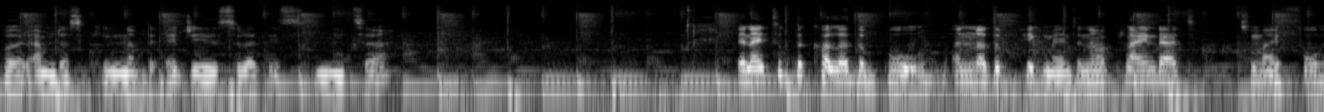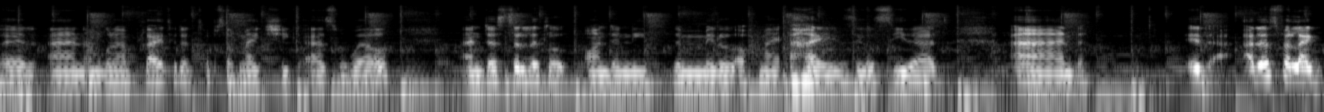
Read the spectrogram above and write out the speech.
But I'm just cleaning up the edges so that it's neater. Then I took the color The Bull, another pigment, and I'm applying that to my forehead and I'm going to apply to the tops of my cheek as well and just a little underneath the middle of my eyes you'll see that. And it i just felt like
